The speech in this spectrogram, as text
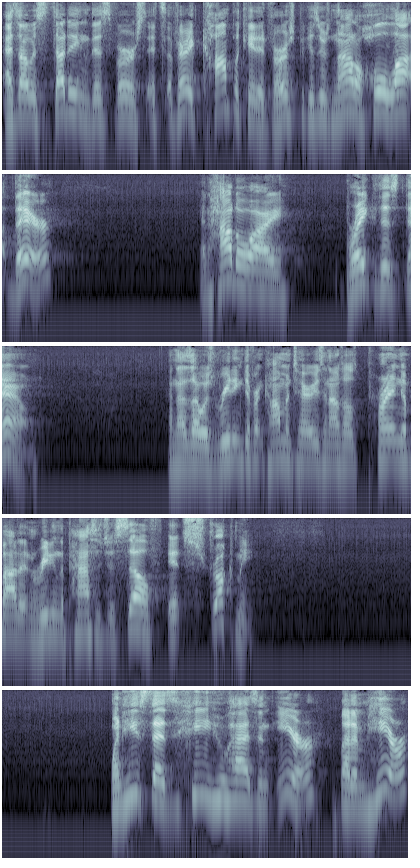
As I was studying this verse, it's a very complicated verse because there's not a whole lot there. And how do I break this down? And as I was reading different commentaries and as I was praying about it and reading the passage itself, it struck me. When he says, He who has an ear, let him hear,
